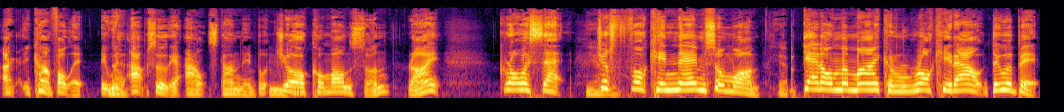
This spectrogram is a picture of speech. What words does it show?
I, you can't fault it. It was absolutely outstanding. But Joe, come on, son, right? Grow a set. Just fucking name someone. Yep. Get on the mic and rock it out. Do a bit.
